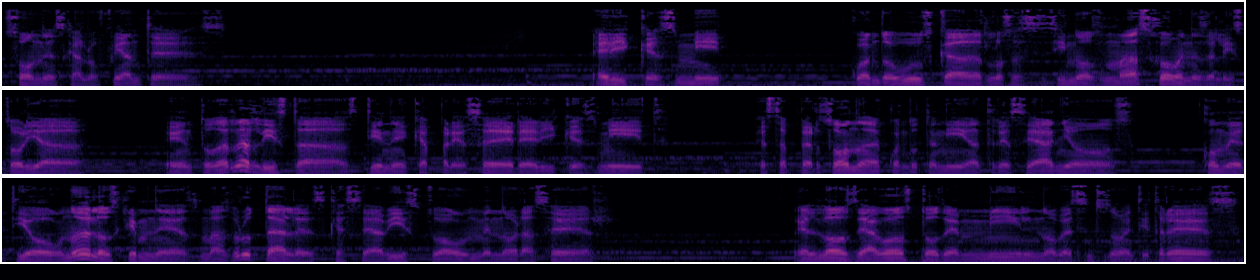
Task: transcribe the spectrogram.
son escalofriantes. Eric Smith, cuando buscas los asesinos más jóvenes de la historia, en todas las listas tiene que aparecer Eric Smith, esta persona, cuando tenía 13 años, cometió uno de los crímenes más brutales que se ha visto a un menor hacer. El 2 de agosto de 1993,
